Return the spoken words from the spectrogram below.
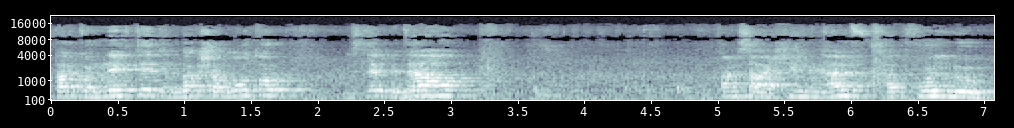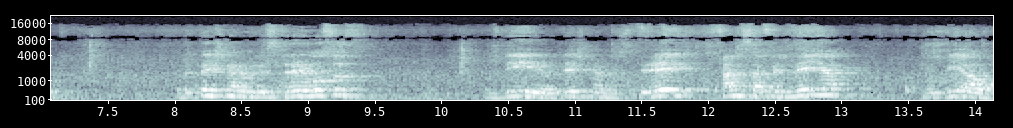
star connected induction motor ال slip بتاعه. 25 من 1000 at full load ال rotational وال stray losses دي rotational وال stray 5% من ال P out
